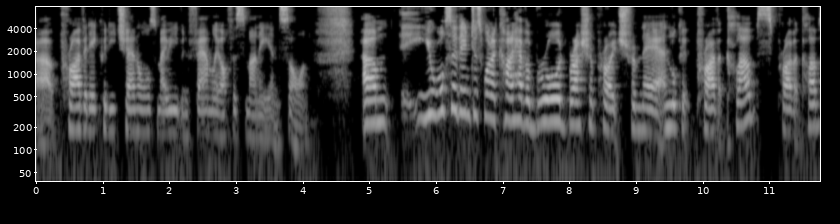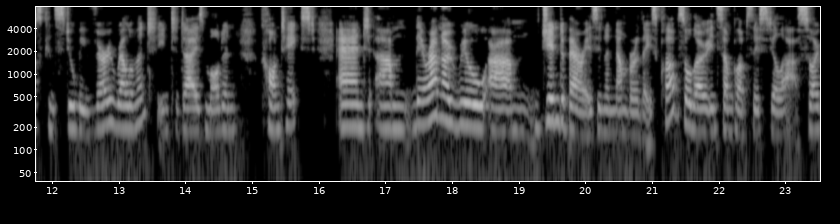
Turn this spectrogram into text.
uh, private equity channels, maybe even family office money, and so on. Um, you also then just want to kind of have a broad brush approach from there and look at private clubs. Private clubs can still be very relevant in today's modern context, and um, there are no real um, gender barriers in a number of these clubs, although in some clubs there still are. So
